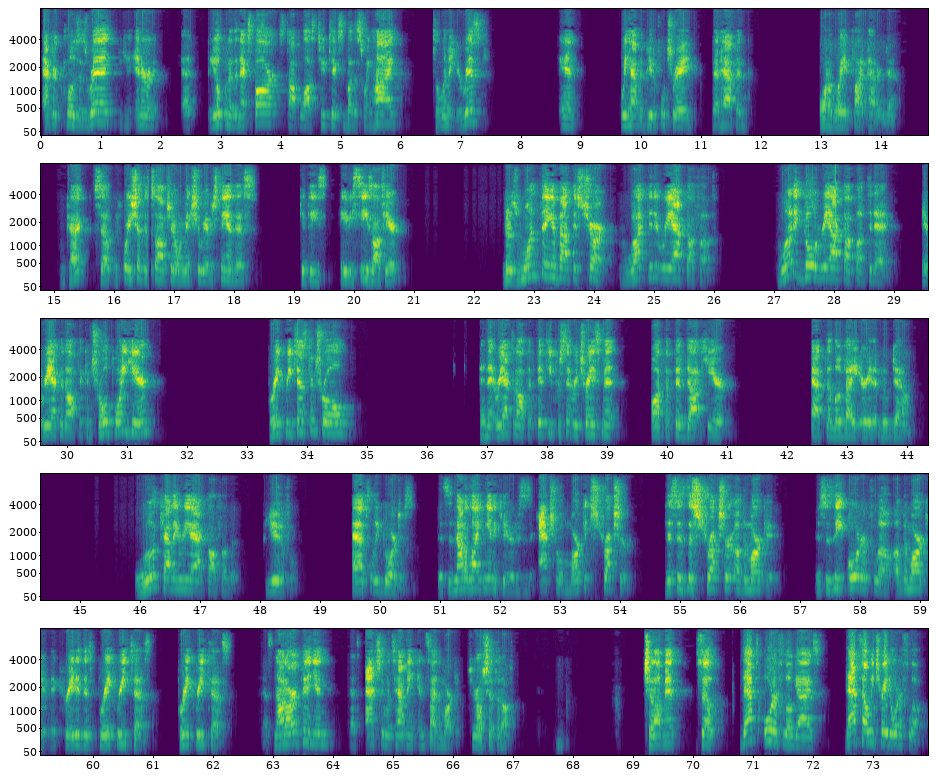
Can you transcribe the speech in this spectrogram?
after it closes red, you can enter at the open of the next bar, stop loss two ticks above the swing high to limit your risk. And we have a beautiful trade that happened on a wave five pattern day. Okay, so before you shut this off, Joe, I want to make sure we understand this. Get these ABCs off here. There's one thing about this chart. What did it react off of? What did gold react off of today? It reacted off the control point here, break retest control, and then reacted off the 50% retracement off the fib dot here at the low value area that moved down. Look how they react off of it. Beautiful. Absolutely gorgeous. This is not a lagging indicator. This is actual market structure. This is the structure of the market. This is the order flow of the market that created this break retest, break retest. That's not our opinion. That's actually what's happening inside the market. Gerald, shut that off. Shut up, man. So that's order flow, guys. That's how we trade order flow.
